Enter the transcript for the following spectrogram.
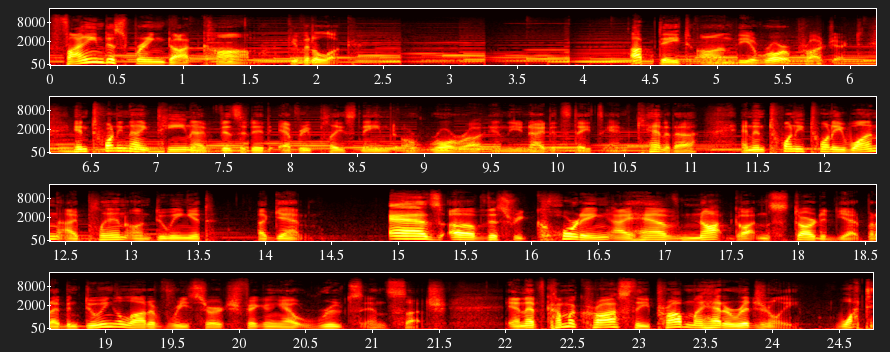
Findaspring.com. Give it a look. Update on the Aurora Project. In 2019, I visited every place named Aurora in the United States and Canada, and in 2021, I plan on doing it again. As of this recording, I have not gotten started yet, but I've been doing a lot of research, figuring out routes and such. And I've come across the problem I had originally. What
